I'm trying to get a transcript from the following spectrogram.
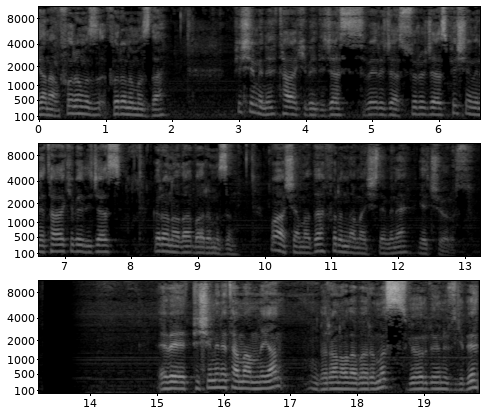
yanan fırınımız, fırınımızda pişimini takip edeceğiz, vereceğiz, süreceğiz, pişimini takip edeceğiz granola barımızın. Bu aşamada fırınlama işlemine geçiyoruz. Evet pişimini tamamlayan granola barımız gördüğünüz gibi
